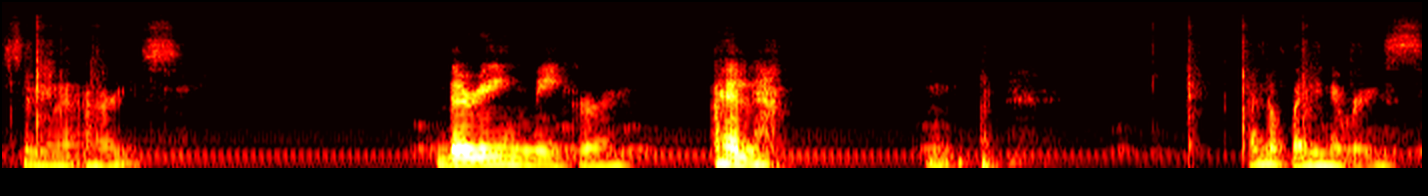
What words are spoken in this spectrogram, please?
sa mga Aries? The Rainmaker. Ala. Hmm. Ano pa, Universe?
